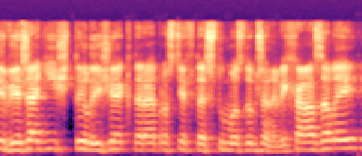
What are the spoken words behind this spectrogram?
ty vyřadíš ty lyže, které prostě v testu moc dobře nevycházely,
